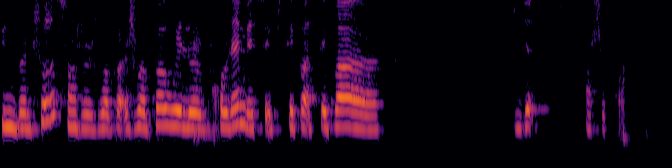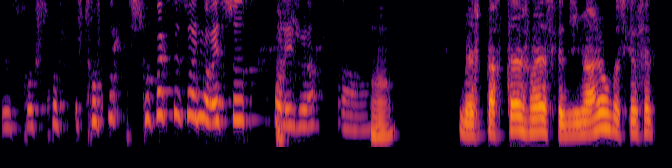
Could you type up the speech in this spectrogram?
une bonne chose. Enfin, je, je vois pas, je vois pas où est le problème. Et c'est pas, c'est pas. euh, je veux dire- enfin, je sais pas. Je, je trouve, je trouve, je trouve pas que, je trouve pas que ce soit une mauvaise chose pour les joueurs. Enfin. Ben, je partage ouais, ce que dit Marion, parce qu'en fait,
